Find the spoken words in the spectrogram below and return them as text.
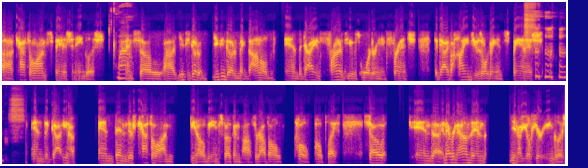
uh, Catalan, Spanish, and English. Wow. And so uh, you can go to you can go to McDonald's, and the guy in front of you is ordering in French. The guy behind you is ordering in Spanish, and the guy, you know, and then there's Catalan, you know, being spoken throughout the whole whole whole place. So, and uh, and every now and then, you know, you'll hear English.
